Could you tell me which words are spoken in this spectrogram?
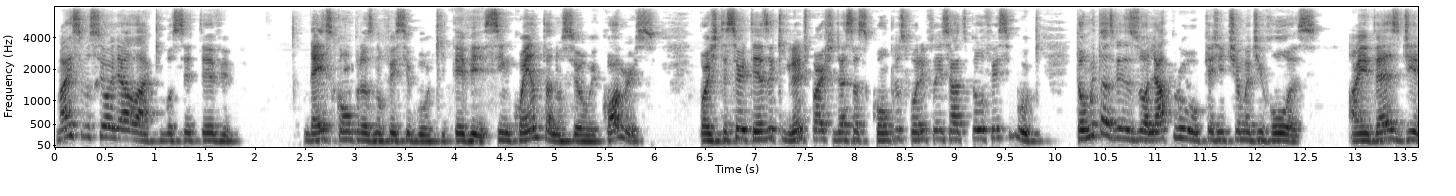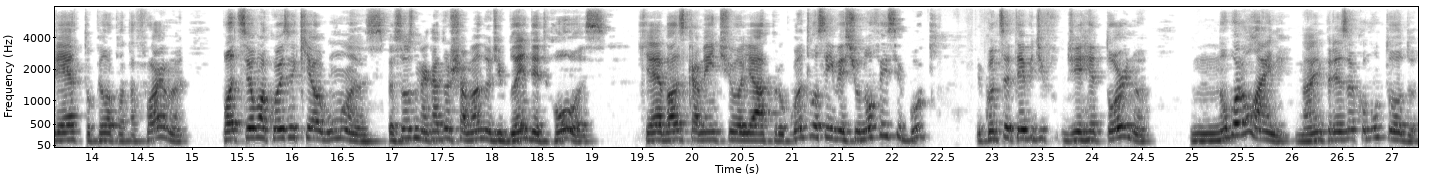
Mas se você olhar lá que você teve 10 compras no Facebook e teve 50 no seu e-commerce, pode ter certeza que grande parte dessas compras foram influenciadas pelo Facebook. Então, muitas vezes, olhar para o que a gente chama de ROAS, ao invés direto pela plataforma, pode ser uma coisa que algumas pessoas no mercado estão chamando de blended ROAS, que é basicamente olhar para o quanto você investiu no Facebook e quanto você teve de, de retorno no bottom na empresa como um todo.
